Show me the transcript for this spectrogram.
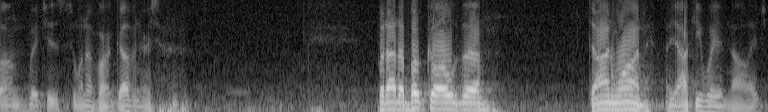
Bung, which is one of our governors, put out a book called uh, Don Juan, A Yaqui Way of Knowledge.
